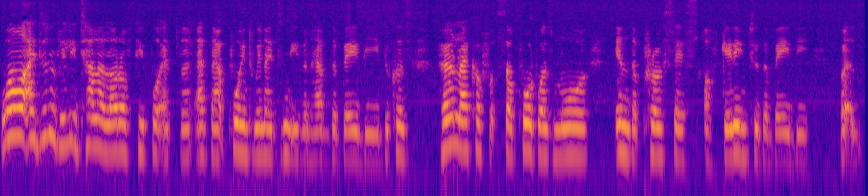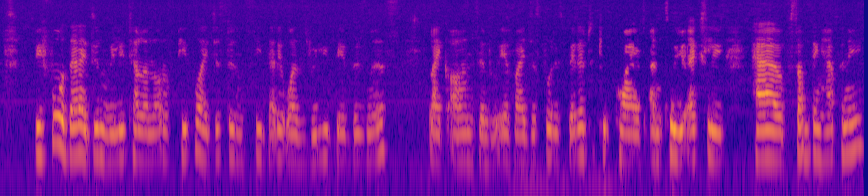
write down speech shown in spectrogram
Well, I didn't really tell a lot of people at the at that point when I didn't even have the baby because her lack of support was more in the process of getting to the baby. But before that, I didn't really tell a lot of people. I just didn't see that it was really their business, like aunts and whoever. I just thought it's better to keep quiet until you actually have something happening.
